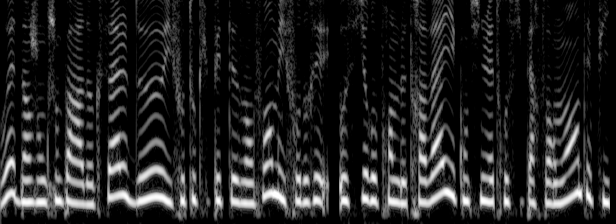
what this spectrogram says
ouais, d'injonction paradoxale de, il faut t'occuper de tes enfants, mais il faudrait aussi reprendre le travail et continuer à être aussi performante. Et puis,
